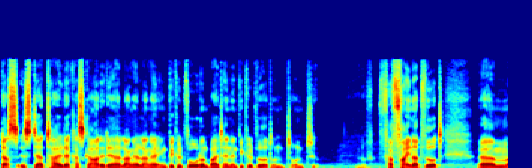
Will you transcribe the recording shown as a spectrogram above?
das ist der Teil der Kaskade, der lange, lange entwickelt wurde und weiterhin entwickelt wird und, und verfeinert wird, ähm,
